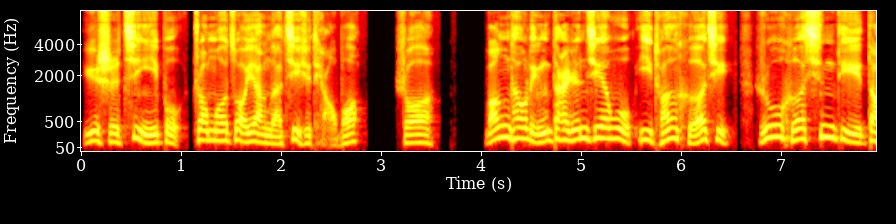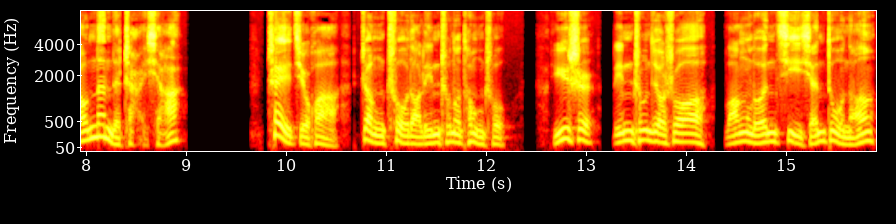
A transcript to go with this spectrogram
于是进一步装模作样的继续挑拨，说王头领待人接物一团和气，如何心地到嫩的窄狭？这句话正触到林冲的痛处。于是林冲就说：“王伦嫉贤妒能，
